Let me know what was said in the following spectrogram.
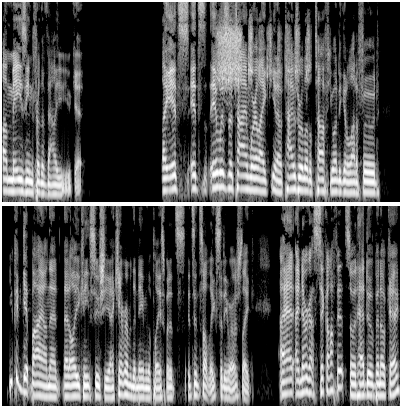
amazing for the value you get. Like it's it's it was a time where like you know times were a little tough. You wanted to get a lot of food. You could get by on that that all you can eat sushi. I can't remember the name of the place, but it's it's in Salt Lake City where I was like, I had I never got sick off it, so it had to have been okay.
